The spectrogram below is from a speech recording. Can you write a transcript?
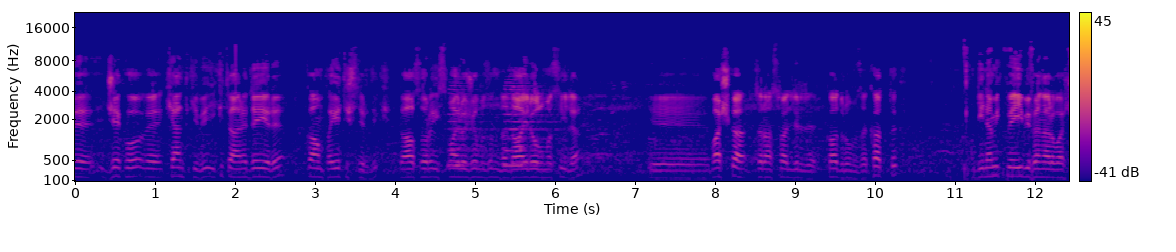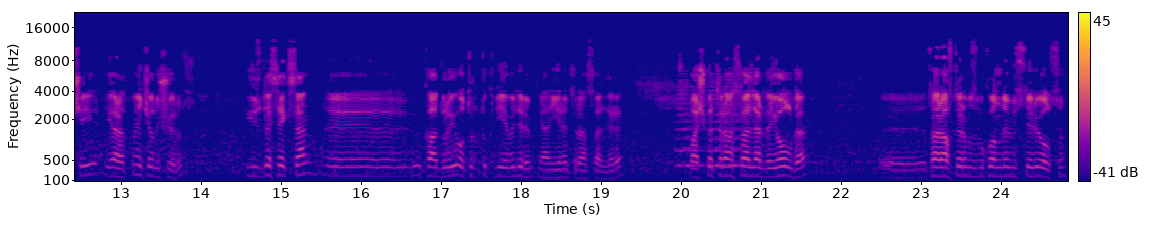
Ve Ceko ve Kent gibi iki tane değeri kampa yetiştirdik. Daha sonra İsmail hocamızın da dahil olmasıyla e, başka transferleri de kadromuza kattık. Dinamik ve iyi bir Fenerbahçe'yi yaratmaya çalışıyoruz. %80 e, kadroyu oturttuk diyebilirim. Yani yeni transferleri. Başka transferler de yolda. E, taraftarımız bu konuda müsteri olsun.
